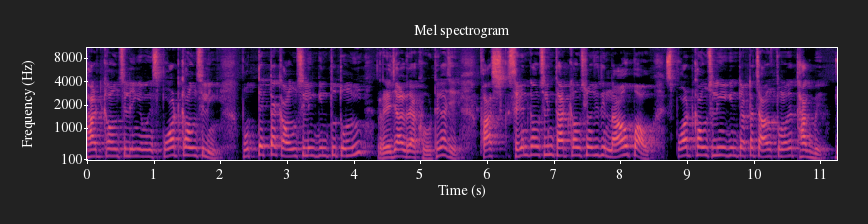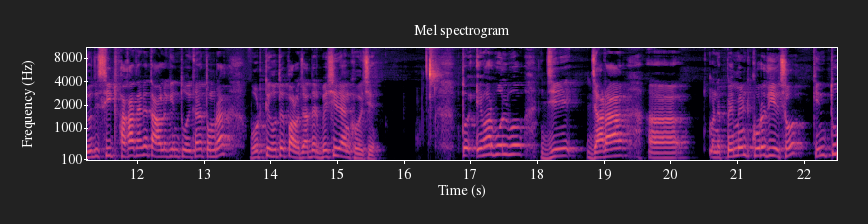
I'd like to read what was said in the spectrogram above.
third counselling এবং স্পট কাউন্সিলিং প্রত্যেকটা কাউন্সিলিং কিন্তু তুমি রেজাল্ট দেখো, ঠিক আছে? First second counselling third counselling যদি নাও পাও স্পট কাউন্সিলিংয়ে কিন্তু একটা চান্স তোমাদের থাকবে। যদি সিট ফাঁকা থাকে, তাহলে কিন্তু ওইখানে তোমরা ভর্তি হতে পারো, যাদের বেশি র্যাঙ্ক হয়েছে। তো এবার বলব যে যারা মানে পেমেন্ট করে দিয়েছ, কিন্তু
